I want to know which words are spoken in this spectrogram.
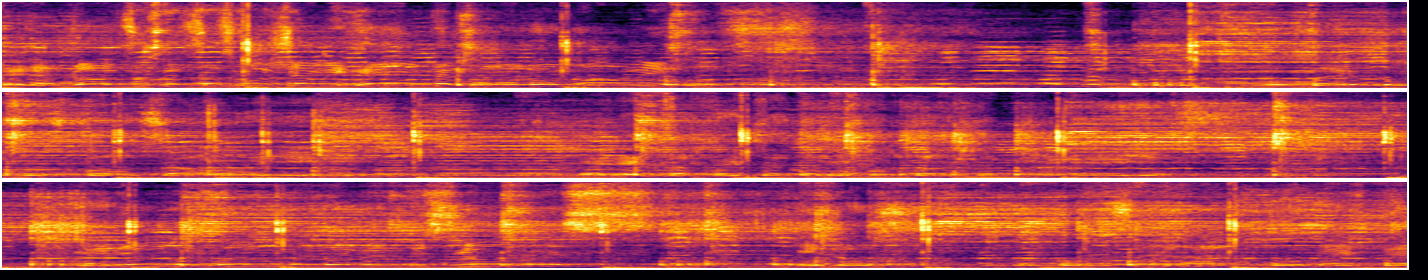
El aplauso que se escucha, mi gente, para los novios. Humberto y su esposa hoy, en esta fecha tan importante y los conceda una eterna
